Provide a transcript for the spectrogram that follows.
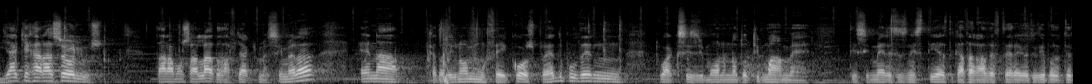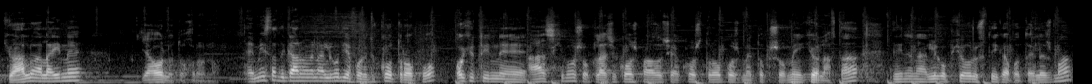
Γεια και χαρά σε όλους. Τα ραμοσαλάτα θα φτιάξουμε σήμερα. Ένα, κατά τη γνώμη μου, θεϊκό σπρέντ που δεν του αξίζει μόνο να το τιμάμε τις ημέρες της νηστείας, την καθαρά Δευτέρα ή οτιδήποτε τέτοιο άλλο, αλλά είναι για όλο το χρόνο. Εμείς θα την κάνουμε με ένα λίγο διαφορετικό τρόπο. Όχι ότι είναι άσχημος, ο κλασικός παραδοσιακός τρόπος με το ψωμί και όλα αυτά. Δίνει ένα λίγο πιο ρουστίκ αποτέλεσμα.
